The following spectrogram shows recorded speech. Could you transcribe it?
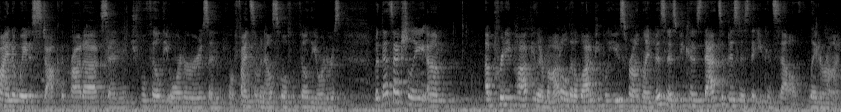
find a way to stock the products and fulfill the orders, and or find someone else who will fulfill the orders. But that's actually um, a pretty popular model that a lot of people use for online business because that's a business that you can sell later on.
